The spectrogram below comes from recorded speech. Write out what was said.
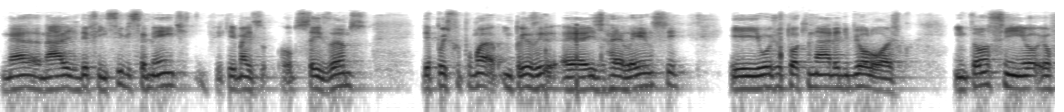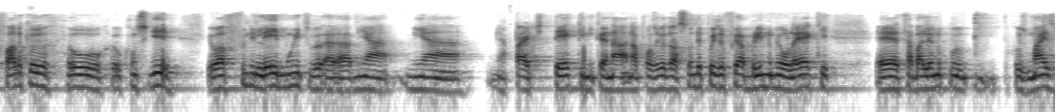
né, na área de defensivo e semente, fiquei mais outros seis anos. Depois fui para uma empresa é, israelense e hoje eu estou aqui na área de biológico. Então, assim, eu, eu falo que eu, eu, eu, consegui, eu afunilei muito a minha, minha, minha parte técnica na, na pós-graduação, depois eu fui abrindo meu leque é, trabalhando com, com, os mais,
